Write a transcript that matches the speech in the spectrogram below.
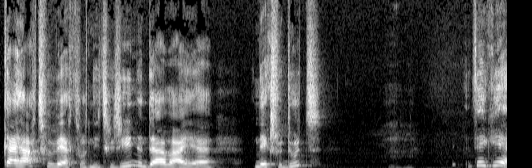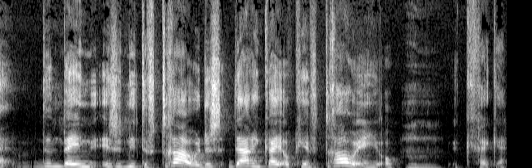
keihard voor werkt, wordt niet gezien. En daar waar je niks voor doet, denk je, ja, dan ben je, is het niet te vertrouwen. Dus daarin kan je ook geen vertrouwen in je opkrikken.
